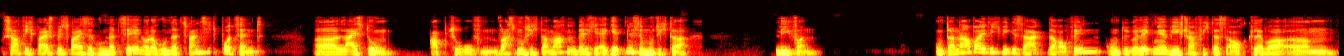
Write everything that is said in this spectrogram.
schaffe ich beispielsweise 110 oder 120 Prozent äh, Leistung abzurufen? Was muss ich da machen? Welche Ergebnisse muss ich da liefern. Und dann arbeite ich, wie gesagt, darauf hin und überlege mir, wie schaffe ich das auch clever ähm,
